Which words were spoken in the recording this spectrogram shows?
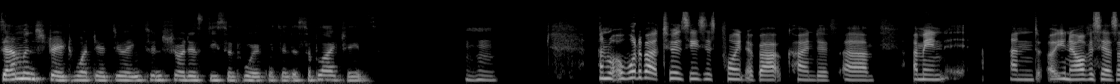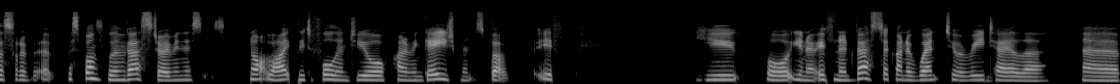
demonstrate what they're doing to ensure there's decent work within the supply chains. Mm-hmm. And what about to Aziz's point about kind of, um, I mean, and uh, you know obviously as a sort of a responsible investor i mean this is not likely to fall into your kind of engagements but if you or you know if an investor kind of went to a retailer um,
